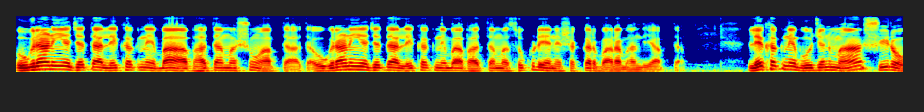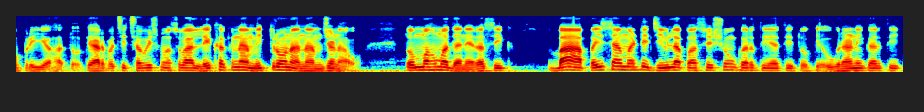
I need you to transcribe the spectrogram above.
ઉઘરાણીએ જતા લેખકને બા ભાતામાં શું આપતા હતા? ઉઘરાણીએ જતા લેખકને બા ભાતામાં સુખડી અને શક્કર ભારા બાંધી આપતા. લેખકને ભોજનમાં શીરો પ્રિય હતો. ત્યાર પછી છવ્વીસમો સવાલ, લેખકના મિત્રોના નામ જણાવો. તો મોહમ્મદ અને રસિક બા પૈસા માટે જીવલા પાસે શું કરતી હતી તો કે ઉઘરાણી કરતી?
